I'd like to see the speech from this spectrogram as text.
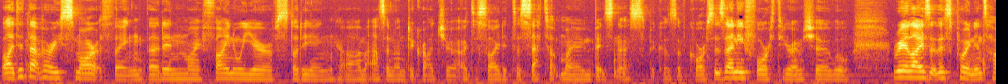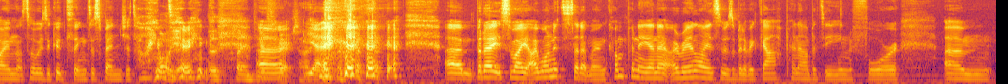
Well, I did that very smart thing that in my final year of studying um, as an undergraduate, I decided to set up my own business because, of course, as any fourth year, I'm sure will realise at this point in time, that's always a good thing to spend your time Oh yeah, doing. there's plenty of Uh, spare time. yeah. um, but I, so I, I wanted to set up my own company, and I, I realised there was a bit of a gap in Aberdeen for um,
